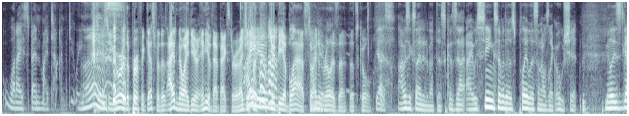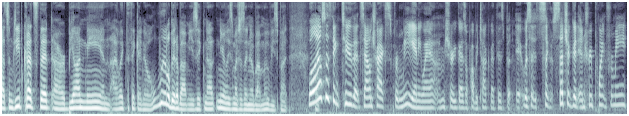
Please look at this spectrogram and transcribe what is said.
what I spend my time doing. Nice. So you were the perfect guest for this. I had no idea any of that backstory. I just I thought knew. you'd be a blast, so I, I didn't realize that. That's cool. Yes, I was excited about this because I, I was seeing some of those playlists and I was like, "Oh shit, Millie's got some deep cuts that are beyond me." And I like to think I know a little bit about music, not nearly as much as I know about movies, but Well, I also think too that soundtracks for me, anyway. I'm sure you guys will probably talk about this, but it was it's like such a good entry point for me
